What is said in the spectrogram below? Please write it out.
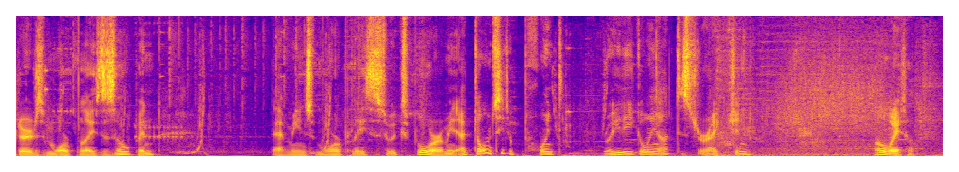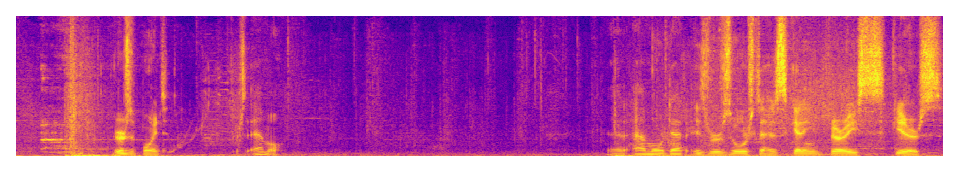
there's more places open. That means more places to explore. I mean, I don't see the point really going out this direction. Oh, wait. There's a point. There's ammo. And ammo, that is a resource that is getting very scarce.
